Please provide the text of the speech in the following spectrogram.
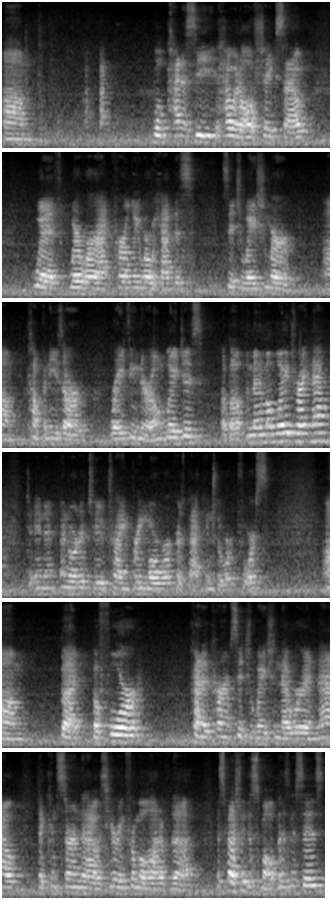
Um, I- We'll kind of see how it all shakes out with where we're at currently, where we have this situation where um, companies are raising their own wages above the minimum wage right now to- in, in order to try and bring more workers back into the workforce. Um, But before kind of the current situation that we're in now, the concern that I was hearing from a lot of the, especially the small businesses,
